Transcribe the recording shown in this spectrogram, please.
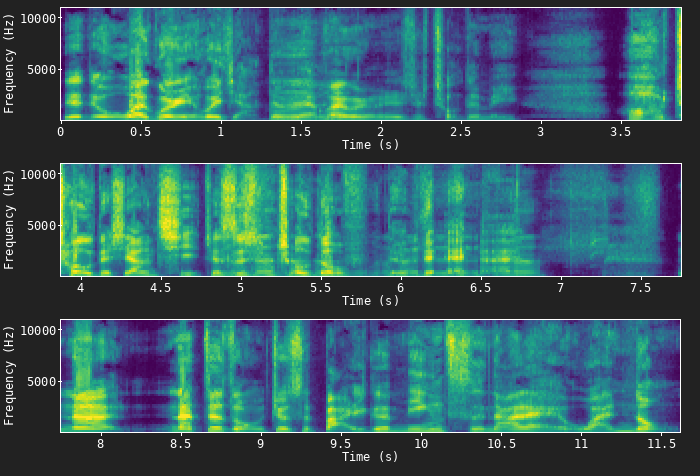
对，就外国人也会讲，对不对？嗯、外国人是丑的美女，哦，臭的香气，就是臭豆腐，对不对？哎、那那这种就是把一个名词拿来玩弄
